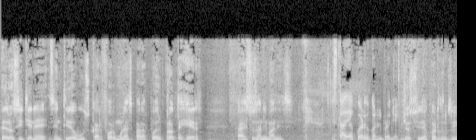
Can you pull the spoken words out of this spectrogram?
pero sí tiene sentido buscar fórmulas para poder proteger a estos animales. ¿Está de acuerdo con el proyecto? Yo estoy de acuerdo, sí.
